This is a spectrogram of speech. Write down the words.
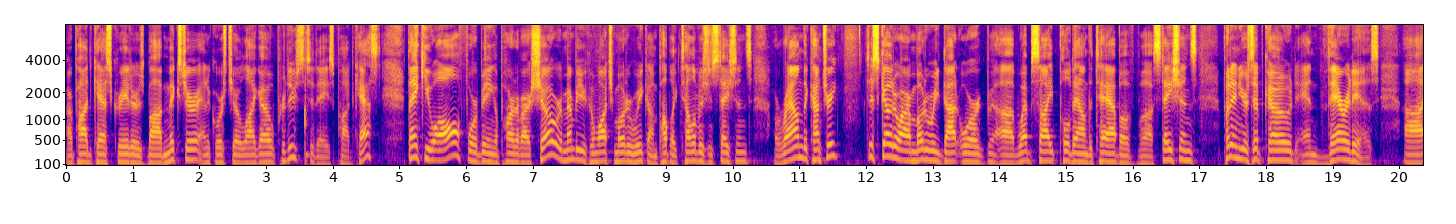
Our podcast creator is Bob Mixture. And of course, Joe Ligo produced today's podcast. Thank you all for being a part of our show. Remember, you can watch Motor Week on public television stations around the country. Just go to our motorweek.org uh, website, pull down the tab of uh, stations, put in your zip code, and there it is. Uh,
